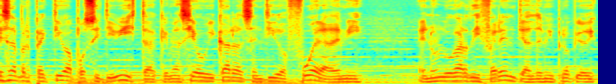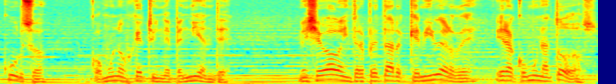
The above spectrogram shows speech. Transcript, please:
Esa perspectiva positivista que me hacía ubicar al sentido fuera de mí en un lugar diferente al de mi propio discurso, como un objeto independiente, me llevaba a interpretar que mi verde era común a todos.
